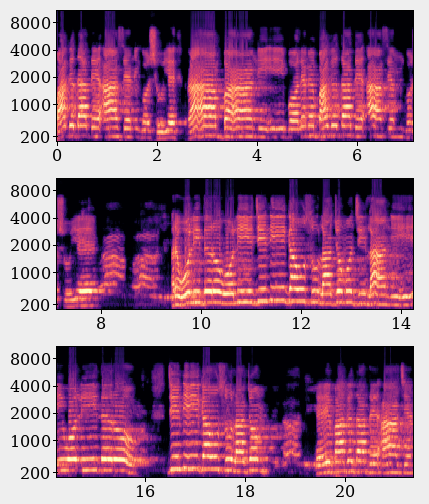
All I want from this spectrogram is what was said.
বাগদাদে আসেন গো শুয়ে, রাব্বানি। বলেন, বাগদাদে আসেন গো শুয়ে। আরে ওলিদের ওলি যিনি গাউসুল আজম জিলানি, ওলিদের যিনি গাউসুল আজম এই বাগদাদে আছেন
